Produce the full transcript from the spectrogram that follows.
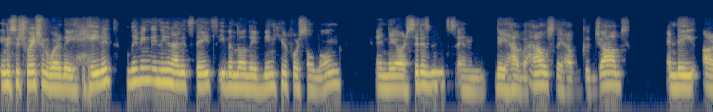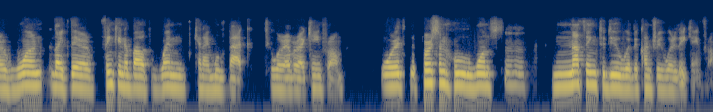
in a situation where they hated living in the United States, even though they've been here for so long, and they are citizens and they have a house, they have good jobs, and they are one like they're thinking about when can I move back to wherever I came from, or it's the person who wants hmm nothing to do with the country where they came from.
